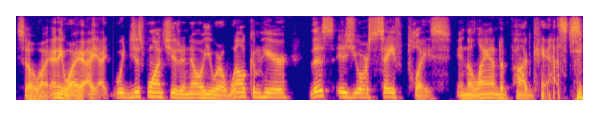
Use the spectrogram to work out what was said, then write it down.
So uh, anyway, I, I we just want you to know you are welcome here. This is your safe place in the land of podcasts.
